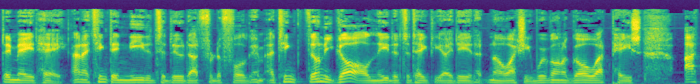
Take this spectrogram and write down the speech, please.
they made hay. And I think they needed to do that for the full game. I think Donegal needed to take the idea that no, actually, we're going to go at pace. At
